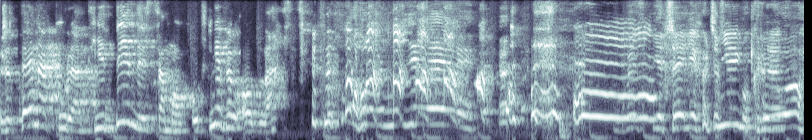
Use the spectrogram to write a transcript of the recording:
że ten akurat jedyny samochód nie był od nas. O nie! Ubezpieczenie chociaż Piękne. pokryło.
